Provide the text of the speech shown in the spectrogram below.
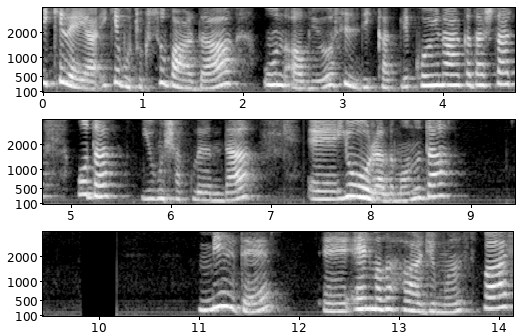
2 veya 2,5 su bardağı un alıyor. Siz dikkatli koyun arkadaşlar. O da yumuşaklığında e, yoğuralım onu da. Bir de e, elmalı harcımız var.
